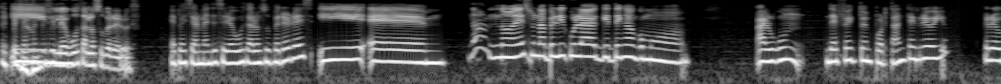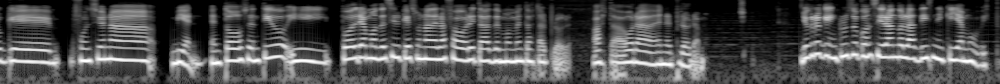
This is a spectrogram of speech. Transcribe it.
Especialmente Y- si le gustan los superhéroes. especialmente si le gustan los superhéroes. Y eh, no, no es una película que tenga como algún defecto importante, creo yo. Creo que funciona bien en todo sentido y podríamos decir que es una de las favoritas de momento hasta el programa, hasta ahora en el programa. Yo creo que incluso considerando las Disney que ya hemos visto.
